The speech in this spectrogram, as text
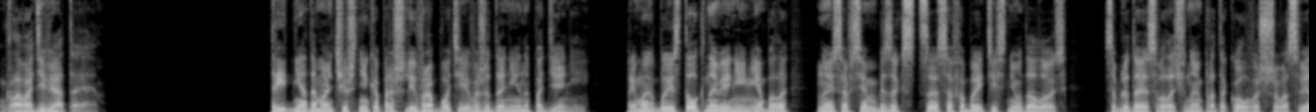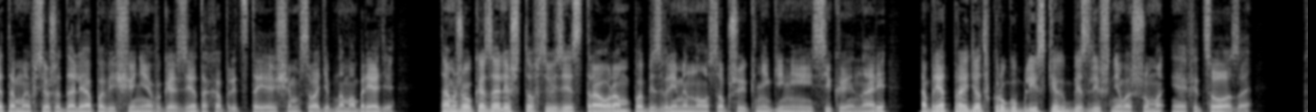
Глава 9 Три дня до мальчишника прошли в работе и в ожидании нападений. Прямых боестолкновений не было, но и совсем без эксцессов обойтись не удалось. Соблюдая сволочной протокол высшего света, мы все же дали оповещение в газетах о предстоящем свадебном обряде. Там же указали, что в связи с трауром по безвременно усопшей княгине Исика Инари обряд пройдет в кругу близких без лишнего шума и официоза.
